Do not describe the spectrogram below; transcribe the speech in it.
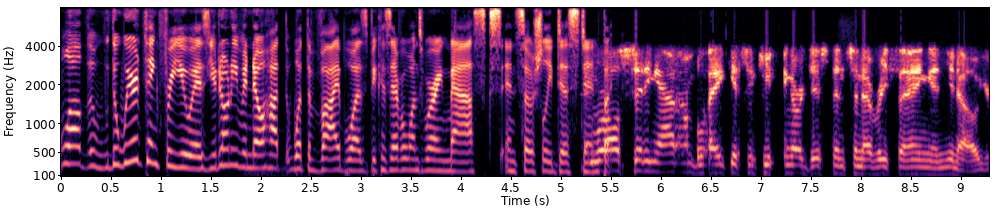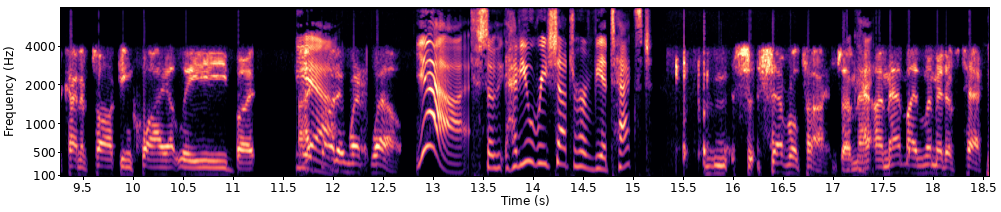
Well, the the weird thing for you is you don't even know how what the vibe was because everyone's wearing masks and socially distant. We're but- all sitting out on blankets and keeping our distance and everything, and you know, you're kind of talking quietly, but I Yeah. thought it went well. yeah. So have you reached out to her via text? Mm, s- several times. I'm, at, I'm at my limit of text.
